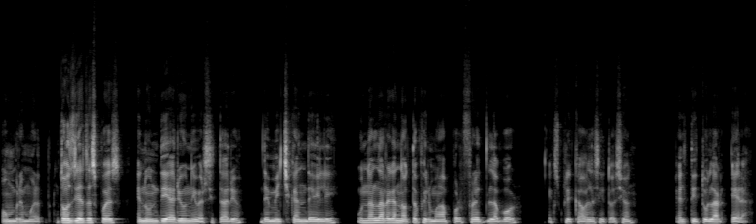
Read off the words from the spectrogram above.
hombre muerto. Dos días después, en un diario universitario de Michigan Daily, una larga nota firmada por Fred Labor explicaba la situación. El titular era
